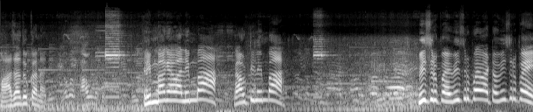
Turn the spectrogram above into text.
माझा दुकान आहे. लिंबा घ्यावा लिंबा. गावठी लिंबा. वीस रुपये वीस रुपये वाटो वीस रुपये.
